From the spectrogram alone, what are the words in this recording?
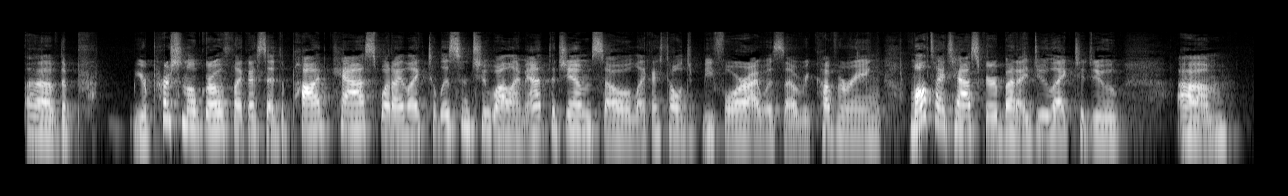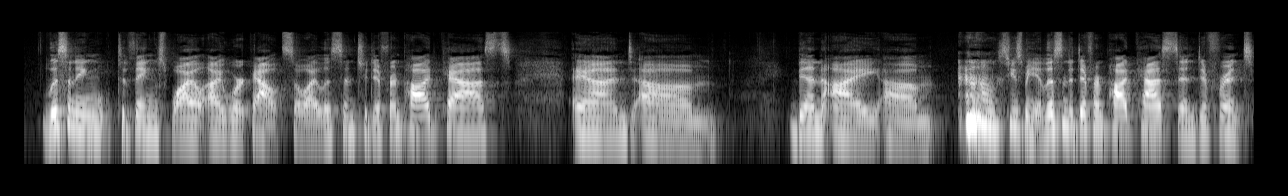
uh, the your personal growth, like I said, the podcast, what I like to listen to while I'm at the gym. So, like I told you before, I was a recovering multitasker, but I do like to do um, listening to things while I work out. So, I listen to different podcasts, and um, then I, um, excuse me, I listen to different podcasts and different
